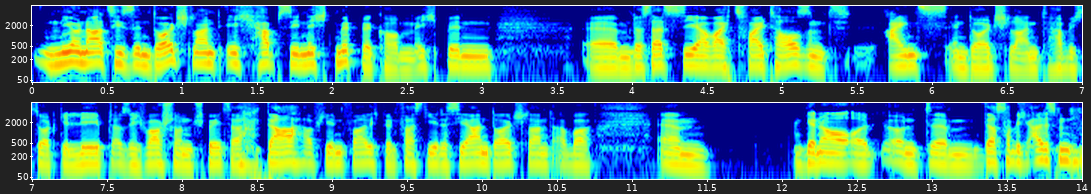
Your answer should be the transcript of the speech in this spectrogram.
Neonazis in Deutschland, ich habe sie nicht mitbekommen. Ich bin, ähm, das letzte Jahr war ich 2001 in Deutschland, habe ich dort gelebt. Also ich war schon später da auf jeden Fall. Ich bin fast jedes Jahr in Deutschland, aber ähm, genau, und, und ähm, das habe ich alles nicht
